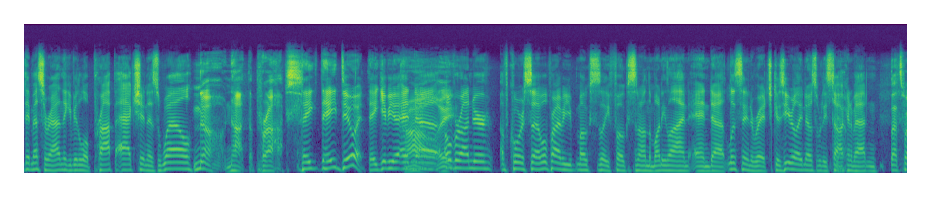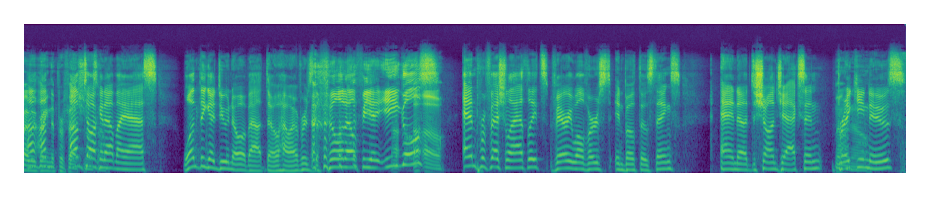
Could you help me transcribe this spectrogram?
they mess around. They give you a little prop action as well. No, not the props. They they do it. They give you and uh, over under. Of course, uh, we'll probably be mostly focusing on the money line and uh, listening to Rich because he really knows what he's talking about. And That's why we bring I'm- the professionals. I'm talking on. out my ass. One thing I do know about though, however, is the Philadelphia Eagles uh-oh. and professional athletes very well versed in both those things. And uh, DeSean Jackson, breaking no. news.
